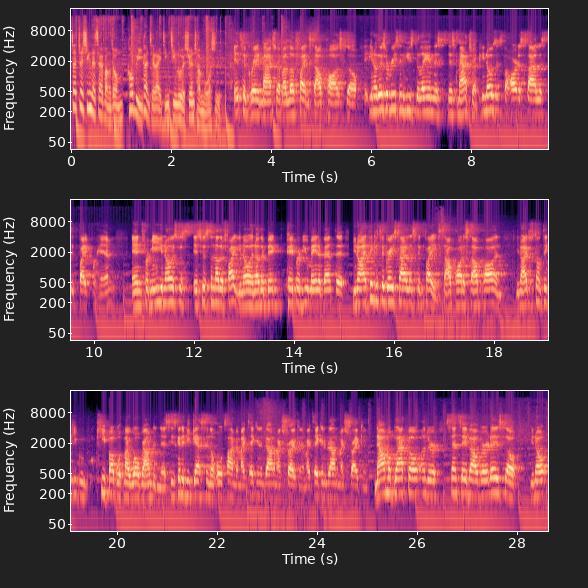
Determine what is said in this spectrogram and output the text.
在最新的采访中，Kobe 看起来已经进入了宣传模式。It's a great matchup. I love fighting southpaws, so you know there's a reason he's delaying this this matchup. He knows it's the hardest stylistic fight for him. And for me, you know, it's just it's just another fight, you know, another big pay-per-view main event that, you know, I think it's a great stylistic fight, southpaw to southpaw, and you know, I just don't think he can keep up with my well-roundedness. He's going to be guessing the whole time. Am I taking him down? Am I striking? Am I taking him down? Am I striking? Now I'm a black belt under Sensei Valverde, so you know,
